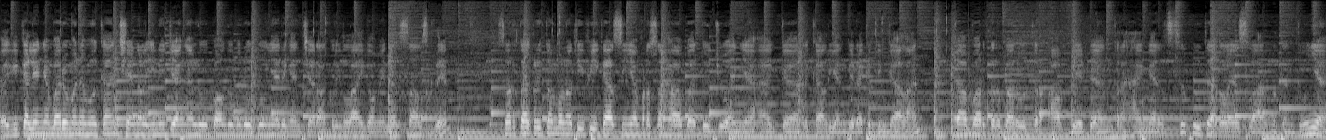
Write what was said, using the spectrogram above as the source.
Bagi kalian yang baru menemukan channel ini jangan lupa untuk mendukungnya dengan cara klik like, comment, dan subscribe serta klik tombol notifikasinya persahabat tujuannya agar kalian tidak ketinggalan kabar terbaru terupdate dan terhangat seputar Leslar tentunya.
